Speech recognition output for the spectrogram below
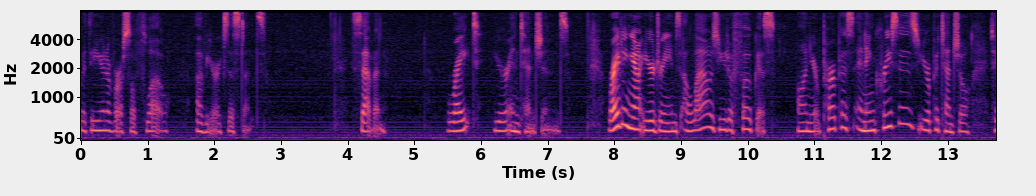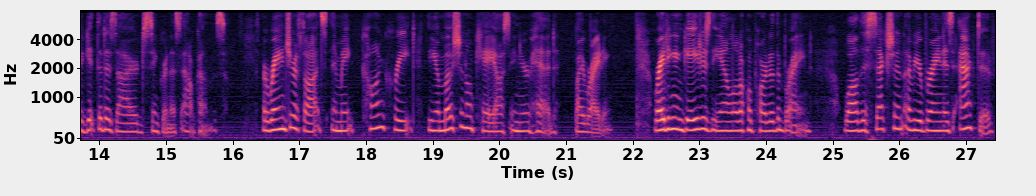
with the universal flow of your existence. 7. Write your intentions. Writing out your dreams allows you to focus on your purpose and increases your potential to get the desired synchronous outcomes. Arrange your thoughts and make concrete the emotional chaos in your head by writing. Writing engages the analytical part of the brain. While this section of your brain is active,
